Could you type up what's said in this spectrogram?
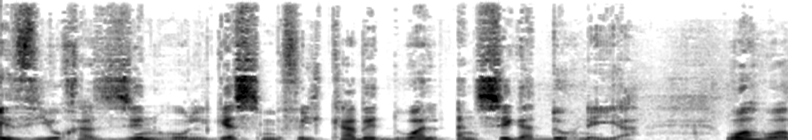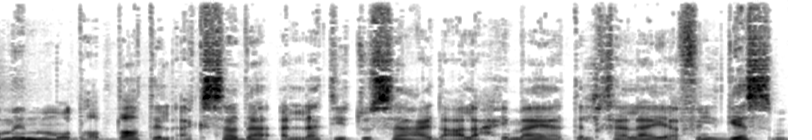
إذ يخزنه الجسم في الكبد والأنسجة الدهنية وهو من مضادات الأكسدة التي تساعد على حماية الخلايا في الجسم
